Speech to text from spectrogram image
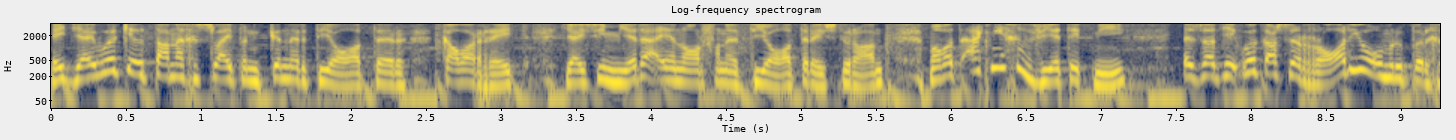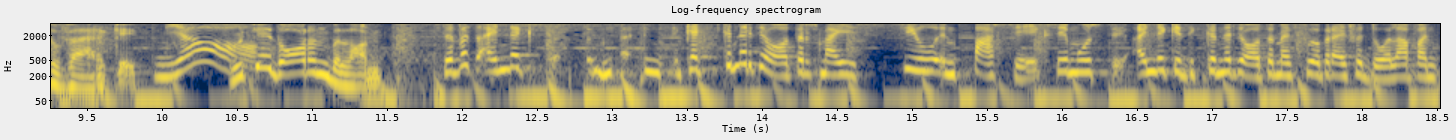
Het jy ook jou tande geslyp in kinderteater, kabaret? Jy's die mede-eienaar van 'n teaterrestaurant, maar wat ek nie geweet het nie, is dat jy ook as 'n radioomroeper gewerk het. Ja. Hoe het jy daarin beland? Dit was eintlik kyk kinderteater is my siel en passie. Ek sê mos eintlik het die kinderteater my voorberei vir Dolla want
